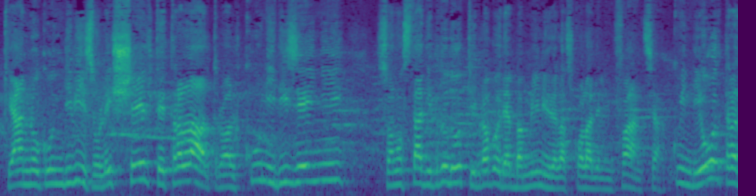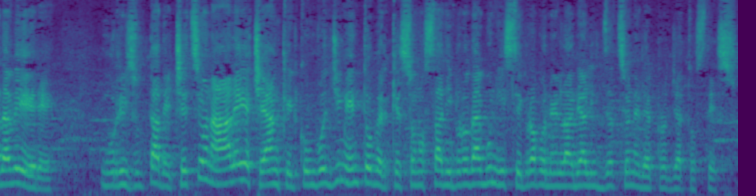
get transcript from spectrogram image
che hanno condiviso le scelte tra l'altro alcuni disegni sono stati prodotti proprio dai bambini della scuola dell'infanzia. Quindi oltre ad avere un risultato eccezionale, c'è anche il coinvolgimento perché sono stati protagonisti proprio nella realizzazione del progetto stesso.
